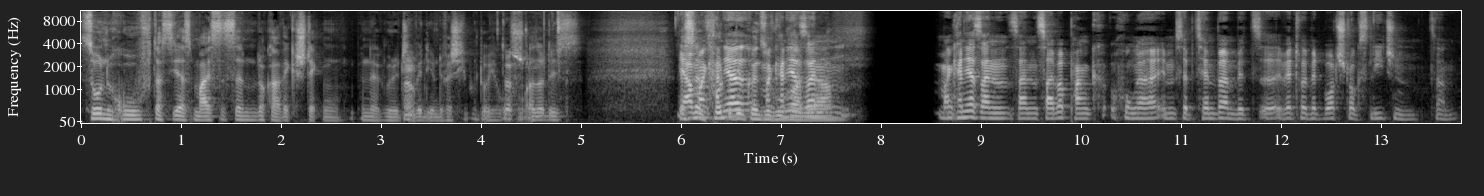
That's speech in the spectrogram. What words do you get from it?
so einen Ruf, dass sie das meistens dann locker wegstecken in der Community, ja. wenn die eine Verschiebung durchrufen. Also das, das ja, man kann ja, man kann ja seinen, ja man kann ja seinen, seinen Cyberpunk-Hunger im September mit äh, eventuell mit Watch Dogs Legion dann.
